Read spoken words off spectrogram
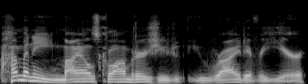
how many miles, kilometers you, you ride every year,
